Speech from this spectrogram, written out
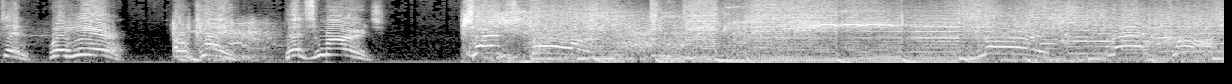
Captain, we're here! Okay, let's merge! Transform! Merge! Red Cross!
